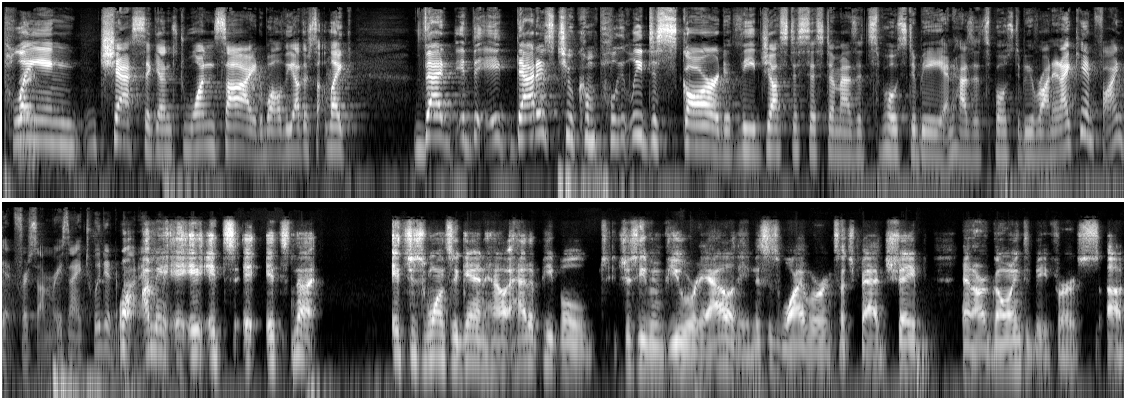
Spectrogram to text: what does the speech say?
playing right. chess against one side while the other side like that it, it, that is to completely discard the justice system as it's supposed to be and as it's supposed to be run. And i can't find it for some reason. I tweeted well, about it. I mean it, it's it's not it's just once again how how do people just even view reality? And this is why we're in such bad shape and are going to be for uh,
